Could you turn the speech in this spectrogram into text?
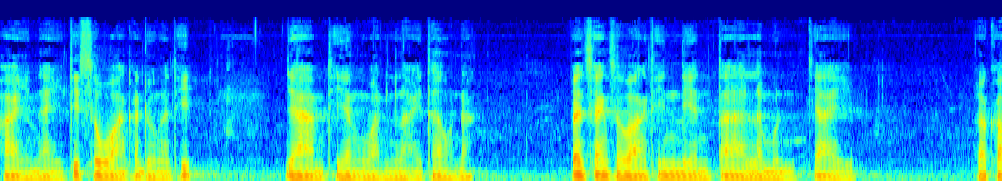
ภายในที่สว่างกระดวงอาทิตย์ ยามเที่ยงวันหลายเท่านัก เป็นแสงสว่างที่เนียนตาละมุนใจแล้วก็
